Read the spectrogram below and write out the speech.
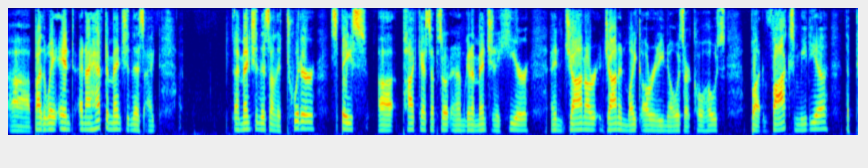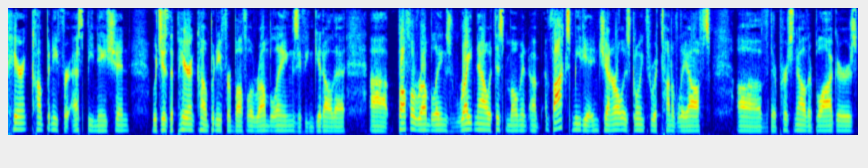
uh, by the way, and and I have to mention this. I I mentioned this on the Twitter Space uh, podcast episode, and I'm going to mention it here. And John, John and Mike already know as our co-hosts. But Vox Media, the parent company for SB Nation, which is the parent company for Buffalo Rumblings, if you can get all that, uh, Buffalo Rumblings right now at this moment, um, Vox Media in general is going through a ton of layoffs of their personnel, their bloggers,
